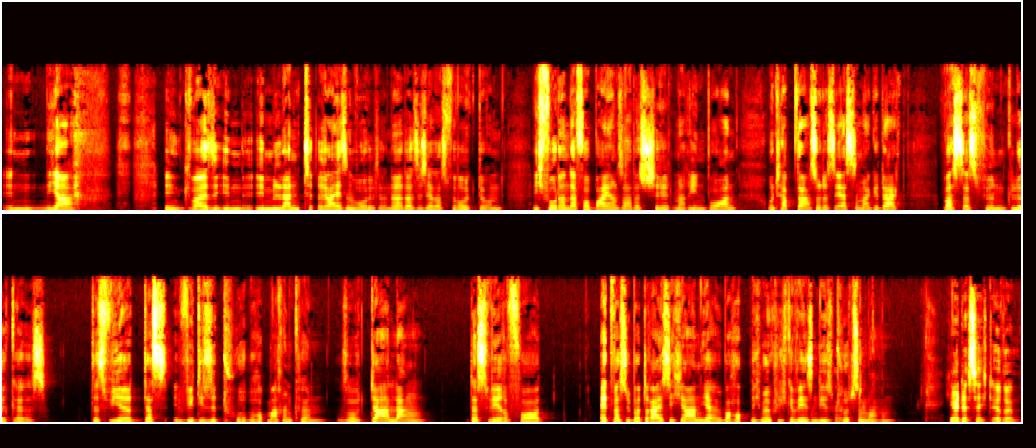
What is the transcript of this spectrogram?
in ja, in, quasi in, im Land reisen wollte. Ne? Das ist ja das Verrückte. Und ich fuhr dann da vorbei und sah das Schild Marienborn und habe da so das erste Mal gedacht, was das für ein Glück ist, dass wir, dass wir diese Tour überhaupt machen können. So da lang. Das wäre vor etwas über 30 Jahren ja überhaupt nicht möglich gewesen, diese Tour zu machen. Ja, das ist echt irre.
